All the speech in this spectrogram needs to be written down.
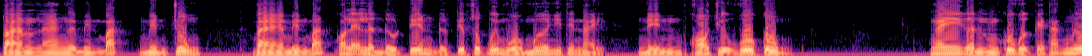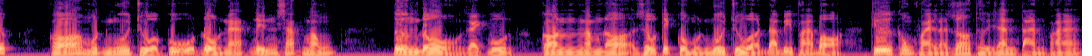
toàn là người miền Bắc, miền Trung và miền Bắc có lẽ lần đầu tiên được tiếp xúc với mùa mưa như thế này nên khó chịu vô cùng. Ngay gần khu vực cái thác nước có một ngôi chùa cũ đổ nát đến sát móng, tường đổ gạch vụn, còn nằm đó dấu tích của một ngôi chùa đã bị phá bỏ chứ không phải là do thời gian tàn phá.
